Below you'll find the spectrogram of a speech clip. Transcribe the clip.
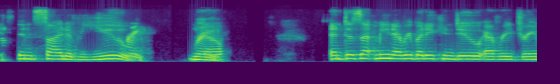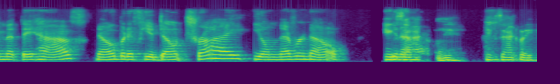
it's inside of you. Right. Right. You know? and does that mean everybody can do every dream that they have? No, but if you don't try, you'll never know. Exactly. You know? Exactly.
